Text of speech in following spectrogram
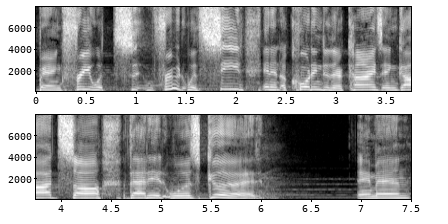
bearing fruit with, fruit with seed in it according to their kinds, and God saw that it was good. Amen.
